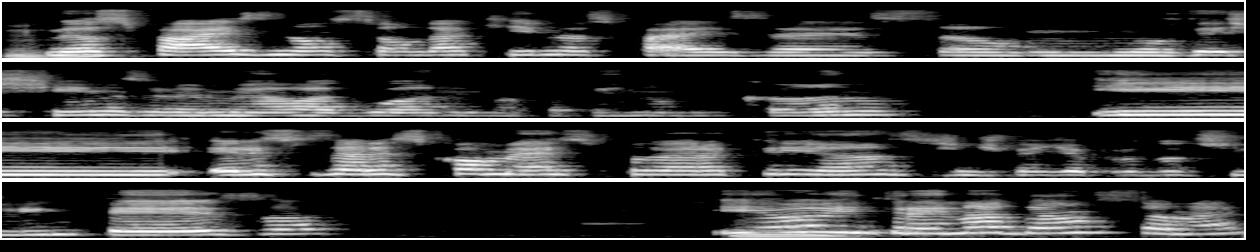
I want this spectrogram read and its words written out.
Uhum. Meus pais não são daqui, meus pais é, são nordestinos, a minha mãe é lagoana e meu pai é pernambucano. E eles fizeram esse comércio quando eu era criança, a gente vendia produtos de limpeza. E uhum. eu entrei na dança, né?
